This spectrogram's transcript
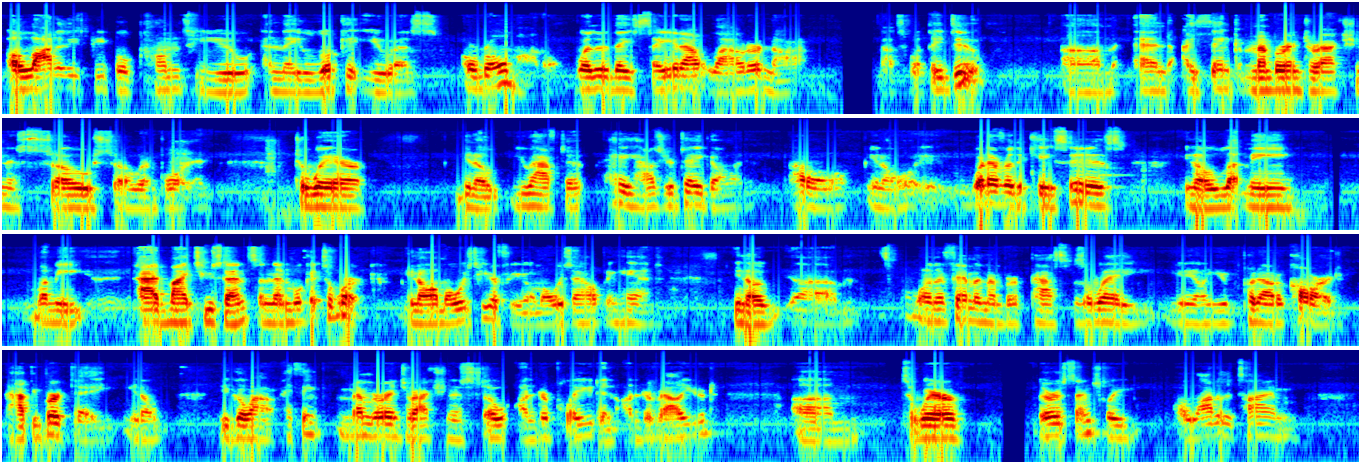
a lot of these people come to you and they look at you as a role model, whether they say it out loud or not. That's what they do. Um, and I think member interaction is so, so important to where, you know, you have to, hey, how's your day going? Oh, you know, whatever the case is, you know, let me, let me add my two cents and then we'll get to work. You know, I'm always here for you. I'm always a helping hand. You know, um, one of their family member passes away, you know, you put out a card, happy birthday, you know, you go out. I think member interaction is so underplayed and undervalued um, to where they're essentially a lot of the time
